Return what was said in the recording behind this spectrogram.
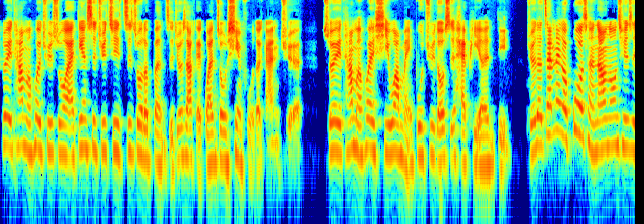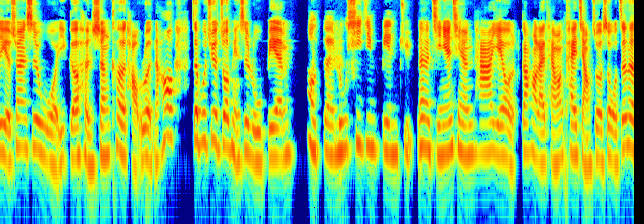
所以他们会去说：“哎，电视剧其实制作的本质就是要给观众幸福的感觉。”所以他们会希望每部剧都是 happy ending。觉得在那个过程当中，其实也算是我一个很深刻的讨论。然后这部剧的作品是卢编哦，对，卢锡金编剧。那个几年前他也有刚好来台湾开讲座的时候，我真的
